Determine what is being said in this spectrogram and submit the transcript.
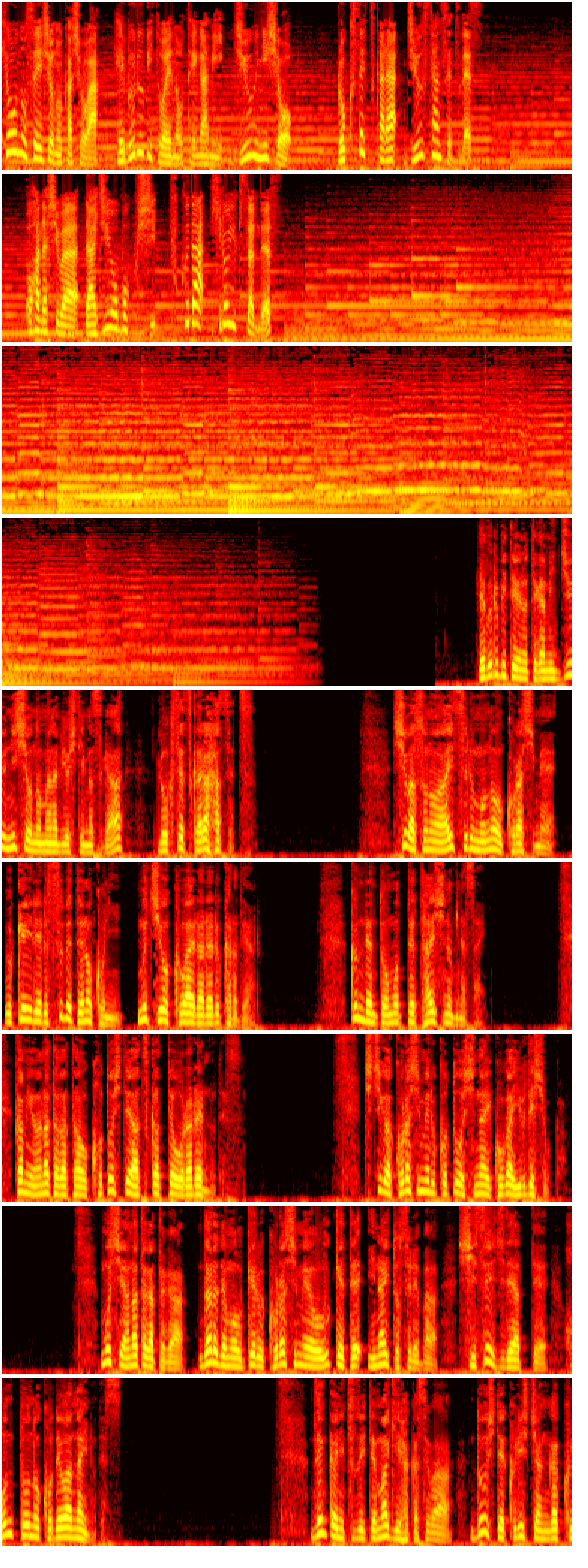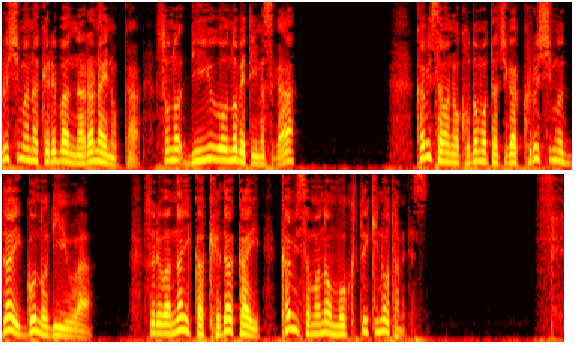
今日の聖書の箇所は、ヘブル人への手紙12章、6節から13節です。お話は、ラジオ牧師、福田博之さんです。ヘブル人への手紙12章の学びをしていますが、6節から8節主はその愛する者を懲らしめ、受け入れるすべての子に鞭を加えられるからである。訓練と思って耐え忍びなさい。神はあなた方を子として扱っておられるのです。父が懲らしめることをしない子がいるでしょうかもしあなた方が誰でも受ける懲らしめを受けていないとすれば、死生児であって本当の子ではないのです。前回に続いてマギー博士は、どうしてクリスチャンが苦しまなければならないのか、その理由を述べていますが、神様の子供たちが苦しむ第五の理由は、それは何か気高い神様の目的のためです。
